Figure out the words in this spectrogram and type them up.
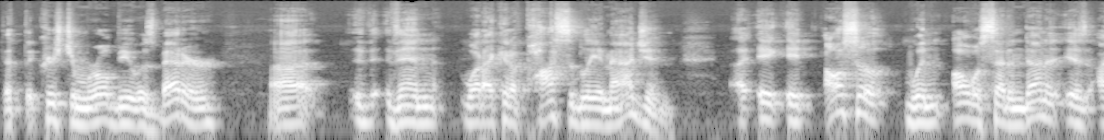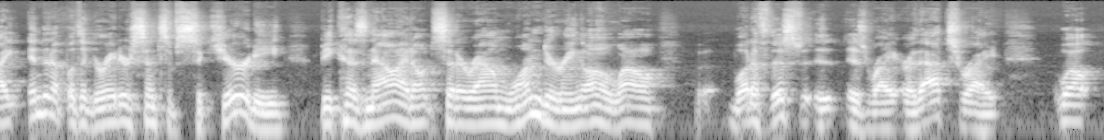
that the Christian worldview was better uh, than what I could have possibly imagined. Uh, it, it, also, when all was said and done, is I ended up with a greater sense of security because now I don't sit around wondering, oh, well, what if this is right or that's right? Well,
